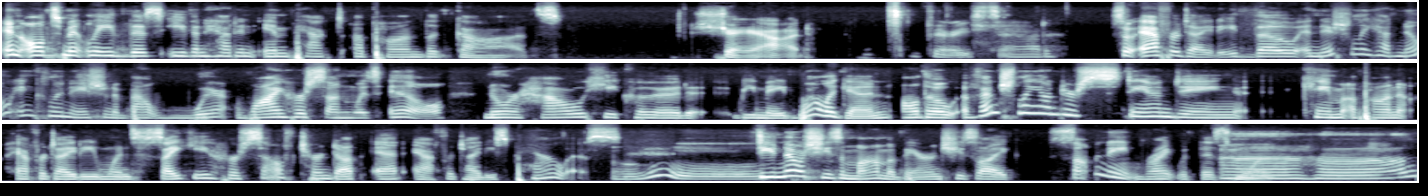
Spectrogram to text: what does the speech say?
And ultimately, this even had an impact upon the gods. Sad. Very sad. So Aphrodite, though initially had no inclination about where why her son was ill, nor how he could be made well again, although eventually understanding came upon Aphrodite when Psyche herself turned up at Aphrodite's palace. Ooh. Do you know she's a mama bear and she's like, something ain't right with this uh-huh. one.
